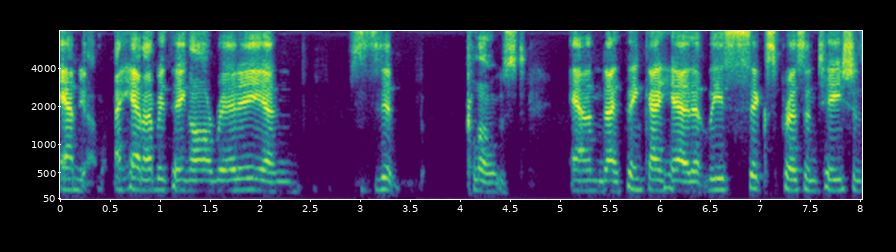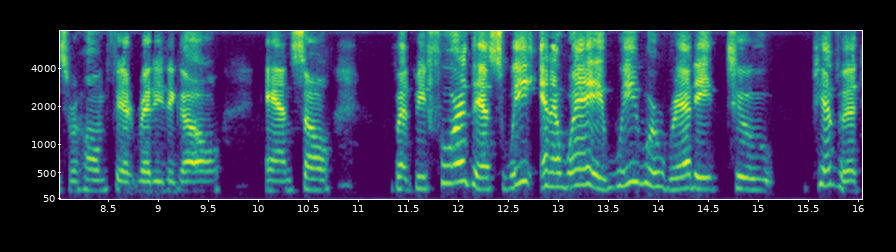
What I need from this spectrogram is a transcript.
and I had everything all ready and it closed. And I think I had at least six presentations for Home Fit ready to go. And so, but before this, we, in a way, we were ready to pivot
